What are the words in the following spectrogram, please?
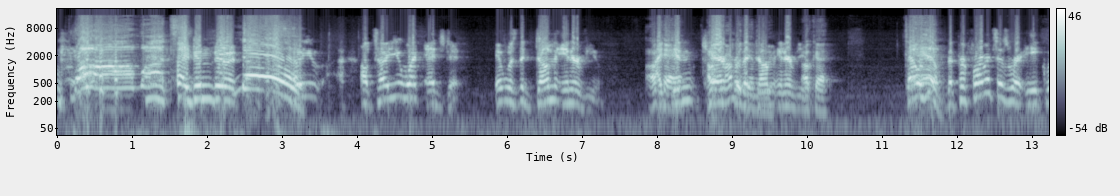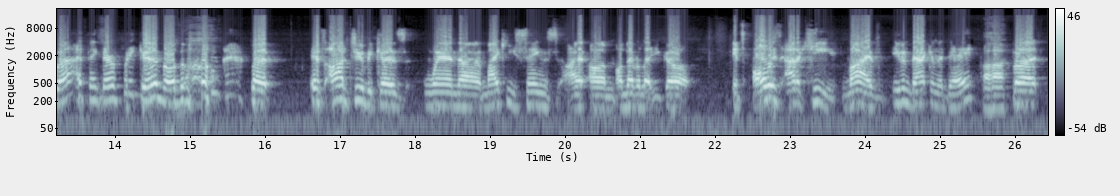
Whoa! What? I didn't do it. I'll tell No. you, I'll tell you what edged it. It was the dumb interview. Okay. I didn't care remember for the dumb interview. Okay. Was Damn. The performances were equal. I think they were pretty good, both of them. but it's odd too because when uh, Mikey sings I, um, "I'll Never Let You Go," it's always out of key live, even back in the day. Uh huh. But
